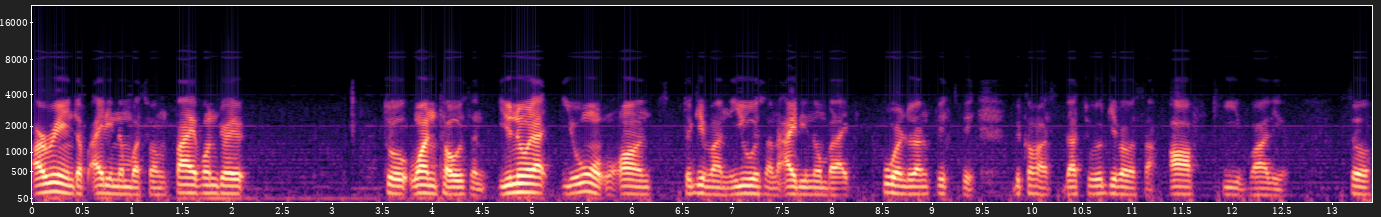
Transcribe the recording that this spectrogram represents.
a range of ID numbers from 500 to 1000 you know that you won't want to give an use an ID number like 450 because that will give us an off key value. So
